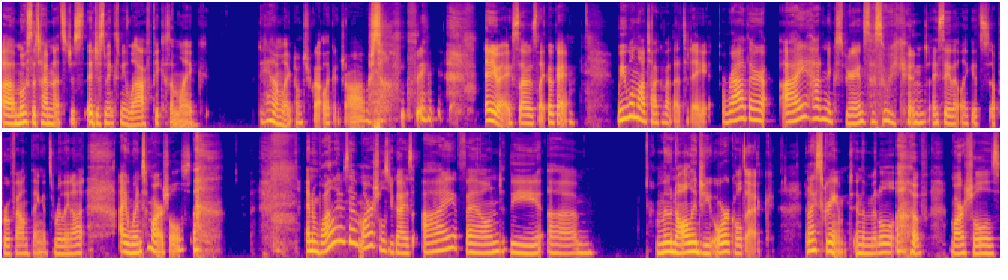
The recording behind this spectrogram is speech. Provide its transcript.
Uh, most of the time, that's just it just makes me laugh because I'm like, damn, like, don't you got like a job or something? anyway, so I was like, okay, we will not talk about that today. Rather, I had an experience this weekend. I say that like it's a profound thing, it's really not. I went to Marshall's. and while I was at Marshall's, you guys, I found the um, Moonology Oracle deck. And I screamed in the middle of Marshall's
